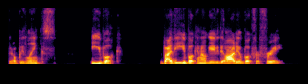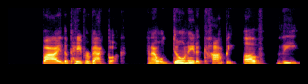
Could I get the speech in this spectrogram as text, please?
There'll be links. Ebook. Buy the ebook and I'll give you the audiobook for free. Buy the paperback book and I will donate a copy of the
